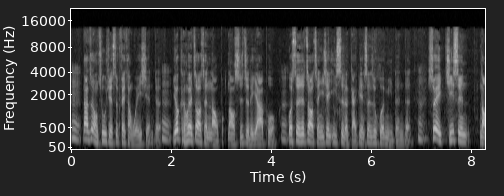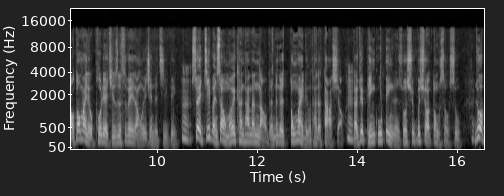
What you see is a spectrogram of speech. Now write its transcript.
嗯，那这种出血是非常危险的，嗯，有可能会造成脑脑实质的压迫，嗯，或是造成一些意识的改变，甚至昏迷等等。嗯，所以其实脑动脉瘤破裂其实是非常危险的疾病。嗯，所以基本上我们会看他的脑的那个动脉瘤它的大小，来去评估病人说需不需要动手术。如果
